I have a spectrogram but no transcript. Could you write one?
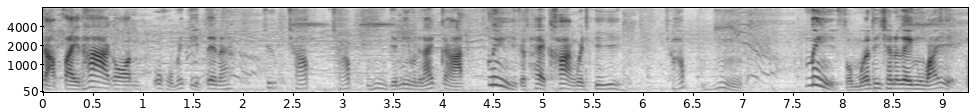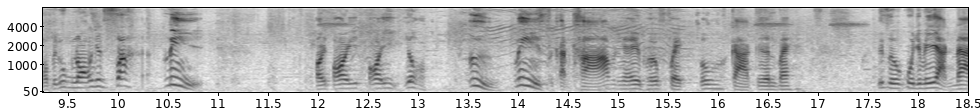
จับใส่ท่าก่อน โอ้โห ไม่ติดเลยนะ ชึบชับ ชับอื้อเจนนี่มันร้ายกาดนี่กระแทกข้างไปที ชับ นี่ สมมื่อที่ฉันเล็งไว้มาเป็นลูกน้องฉันซะ นี่ ต่อยต่อยต่อยโย่อือนี่สกัดขาเป็นไงเพอร์เฟกต์โอ้กาเกินไปรู้สึกว่ากูจะไม่อยากได้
